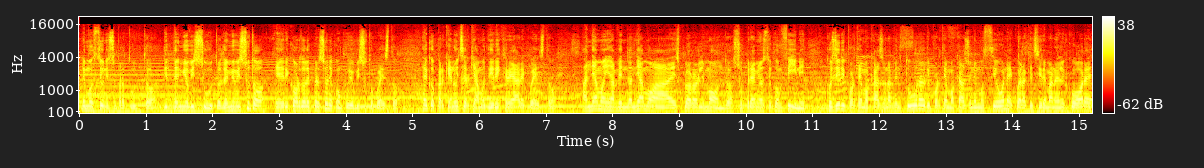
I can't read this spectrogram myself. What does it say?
le emozioni soprattutto del mio vissuto, del mio vissuto e ricordo le persone con cui ho vissuto questo. Ecco perché noi cerchiamo di ricreare questo. Andiamo, in, andiamo a esplorare il mondo, superiamo i nostri confini, così riportiamo a casa un'avventura, riportiamo a casa un'emozione e quella che ci rimane nel cuore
